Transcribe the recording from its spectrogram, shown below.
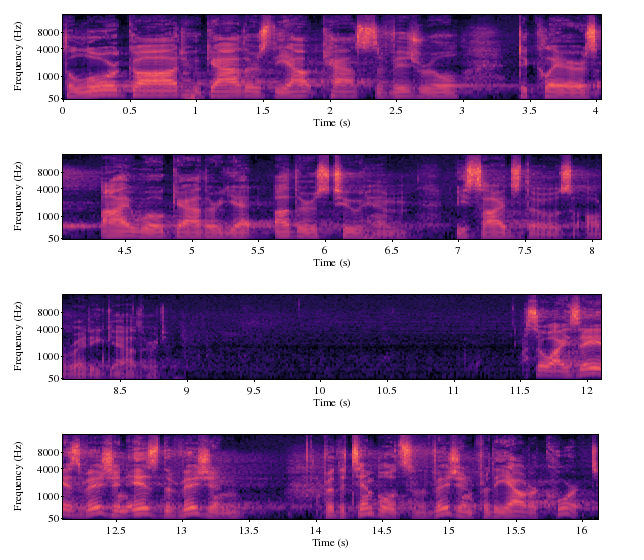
The Lord God, who gathers the outcasts of Israel, declares, I will gather yet others to him, besides those already gathered. So Isaiah's vision is the vision for the temple, it's the vision for the outer court.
